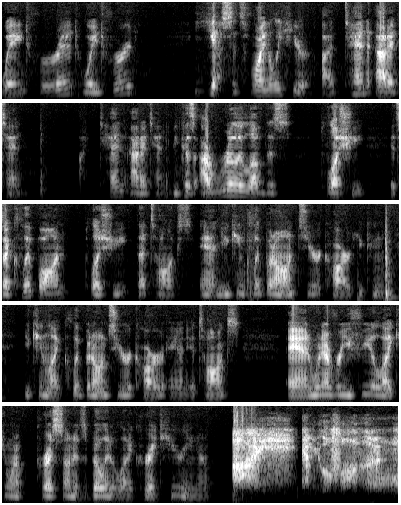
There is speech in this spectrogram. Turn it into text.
wait for it, wait for it. Yes, it's finally here. A 10 out of 10. A 10 out of 10. Because I really love this plushie. It's a clip-on plushie that talks, and you can clip it on to your car. You can, you can like clip it onto your car, and it talks. And whenever you feel like you want to press on its belly, like right here, you know. I am your father.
